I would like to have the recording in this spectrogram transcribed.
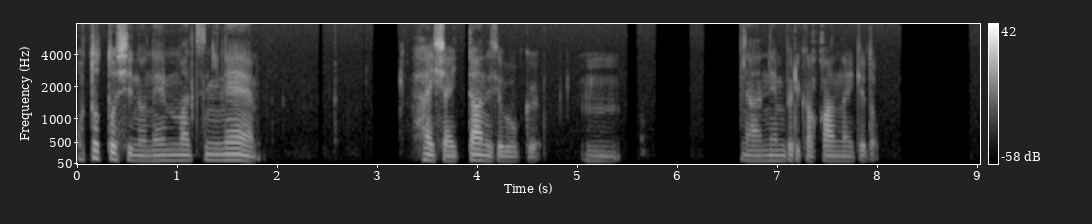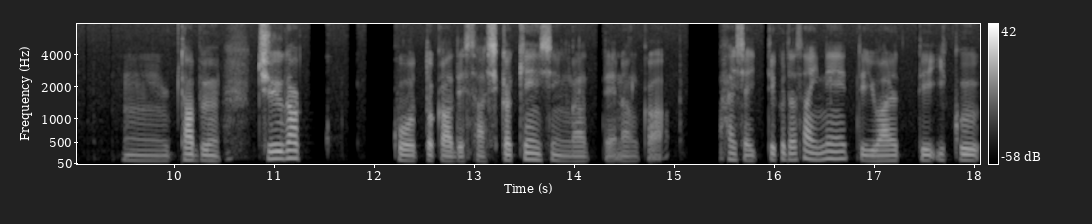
一昨年の年末にね歯医者行ったんですよ僕。うん。何年ぶりか分かんないけど。うん多分中学校とかでさ歯科検診があってなんか歯医者行ってくださいねって言われていく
